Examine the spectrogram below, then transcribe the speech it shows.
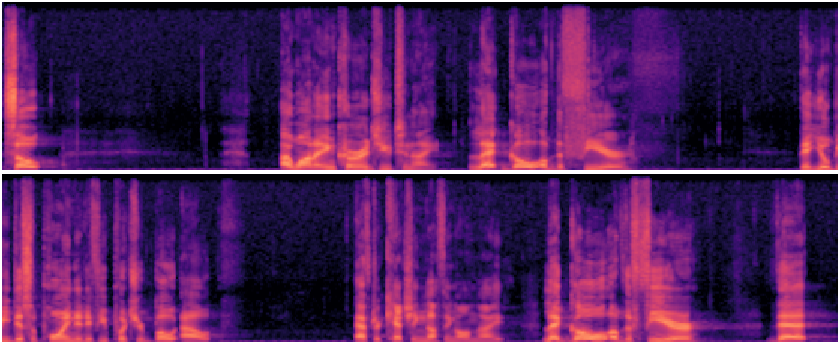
so, I want to encourage you tonight. Let go of the fear that you'll be disappointed if you put your boat out after catching nothing all night. Let go of the fear that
